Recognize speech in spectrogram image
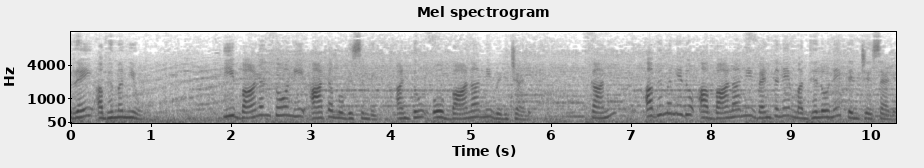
రే అభిమన్యు! ఈ బాణంతో నీ ఆట ముగిసింది అంటూ ఓ బాణాన్ని విడిచాడు. కాని అభిమన్యుడు ఆ బాణాన్ని వెంటనే మధ్యలోనే తెంచేశాడు.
